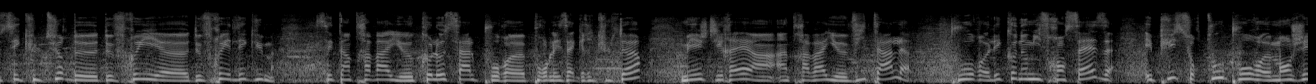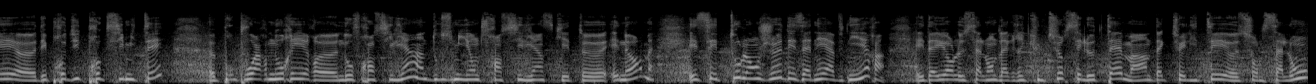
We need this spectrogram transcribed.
ces cultures de, fruits, de fruits et de légumes. C'est un travail colossal pour, pour les agriculteurs, mais je dirais un travail vital pour l'économie française et puis surtout pour manger des produits de proximité euh, pour pouvoir nourrir euh, nos franciliens, 12 hein, millions de franciliens, ce qui est euh, énorme. Et c'est tout l'enjeu des années à venir. Et d'ailleurs, le salon de l'agriculture, c'est le thème hein, d'actualité sur le salon.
